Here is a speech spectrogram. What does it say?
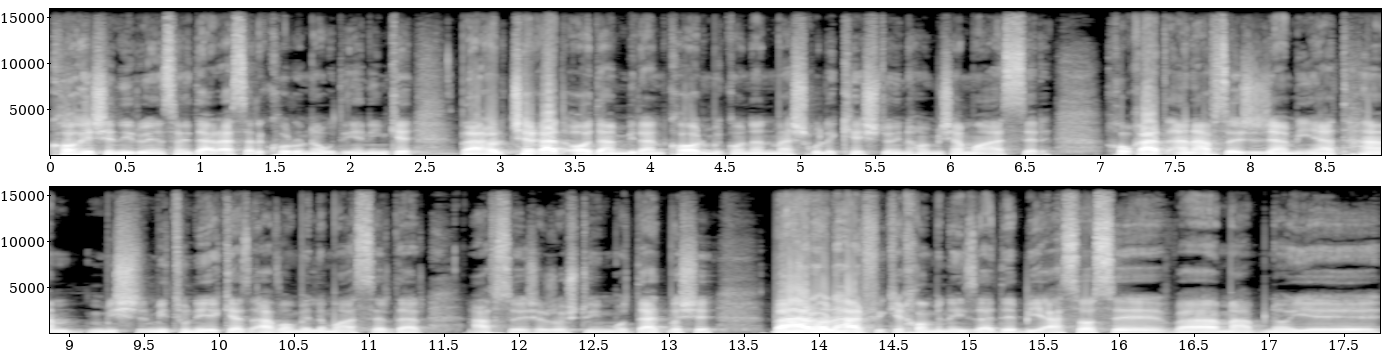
کاهش نیروی انسانی در اثر کرونا بوده. یعنی اینکه به حال چقدر آدم میرن کار می‌کنن مشغول کشت و اینها میشن موثره. خب قطعا افزایش جمعیت هم می‌تونه یکی از عوامل موثر در افزایش رشد تو این مدت باشه. به هر حال حرفی که خامنه ای زده بی اساسه و مبنای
